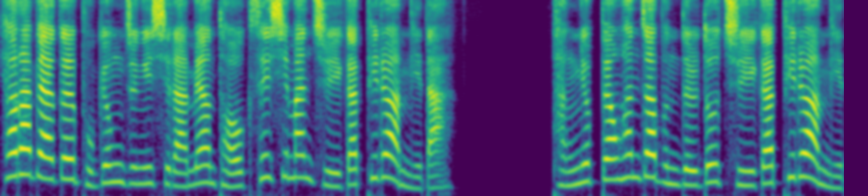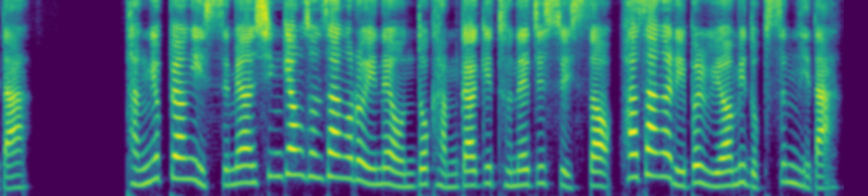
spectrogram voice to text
혈압약을 복용 중이시라면 더욱 세심한 주의가 필요합니다. 당뇨병 환자분들도 주의가 필요합니다. 당뇨병이 있으면 신경 손상으로 인해 온도 감각이 둔해질 수 있어 화상을 입을 위험이 높습니다.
